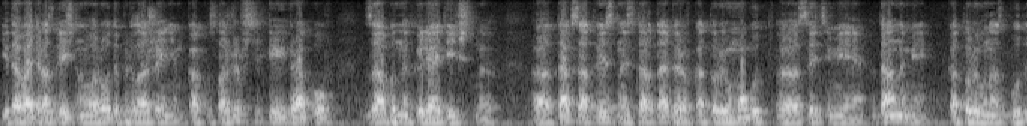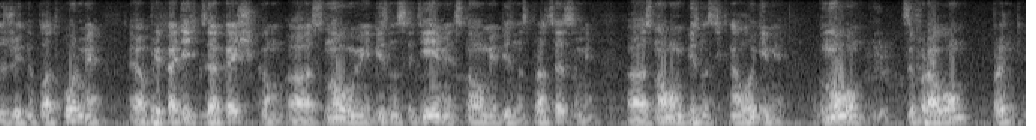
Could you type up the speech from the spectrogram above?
и давать различного рода приложениям, как у сложившихся игроков, западных или отечественных, Э, так, соответственно, стартаперов, которые могут э, с этими данными, которые у нас будут жить на платформе, э, приходить к заказчикам с новыми бизнес-идеями, с новыми бизнес-процессами, с новыми бизнес-технологиями в новом цифровом рынке.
